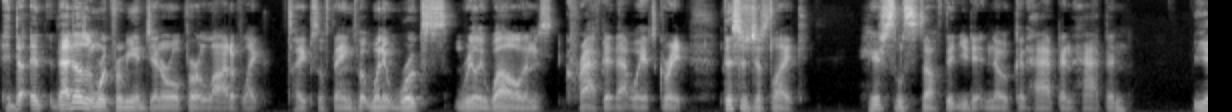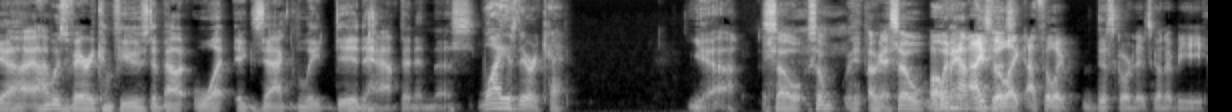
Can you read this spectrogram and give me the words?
it, it, that doesn't work for me in general for a lot of like types of things. But when it works really well and it's crafted that way, it's great. This is just like here's some stuff that you didn't know could happen. Happen. Yeah, I was very confused about what exactly did happen in this. Why is there a cat? Yeah. So so okay, so Oh what man, happens I feel is- like I feel like Discord is going to be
